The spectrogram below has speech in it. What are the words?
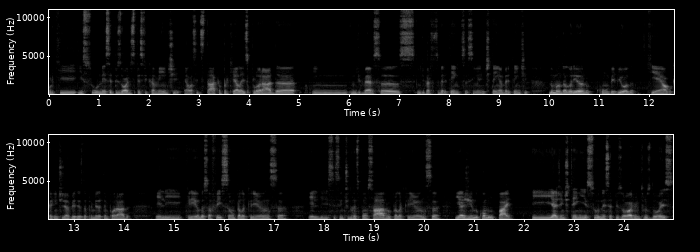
porque isso nesse episódio especificamente ela se destaca porque ela é explorada em, em, diversas em diversas vertentes assim. A gente tem a vertente no Mandaloriano com o Baby Yoda que é algo que a gente já vê desde a primeira temporada. Ele criando essa afeição pela criança ele se sentindo responsável pela criança e agindo como um pai. E a gente tem isso nesse episódio entre os dois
